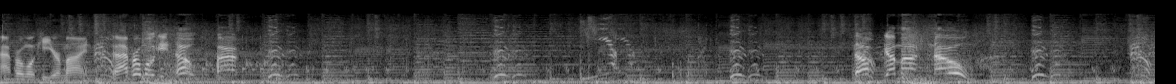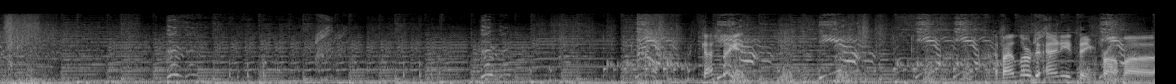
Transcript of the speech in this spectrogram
Afro monkey, you're mine. Afro monkey, no. Ah. No, come on, no. Gosh dang it. If I learned anything from, uh...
